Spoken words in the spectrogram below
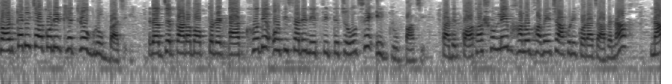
সরকারি চাকরির ক্ষেত্রেও গ্রুপবাজি। রাজ্যের কারা দপ্তরের এক খোদে অফিসারের নেতৃত্বে চলছে এই গ্রুপবাজি। তাদের কথা শুনলেই ভালোভাবে চাকরি করা যাবে না না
